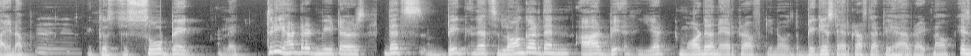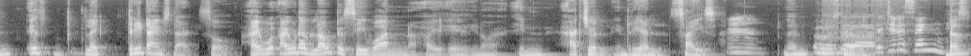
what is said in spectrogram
lineup Mm. because it's so big, like 300 meters. That's big. That's longer than our bi- yet modern aircraft. You know, the biggest aircraft that we have right now is is like three times that. So I would I would have loved to see one, uh, uh, you know, in actual in real size. Mm. Then was, uh, they did a thing. does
